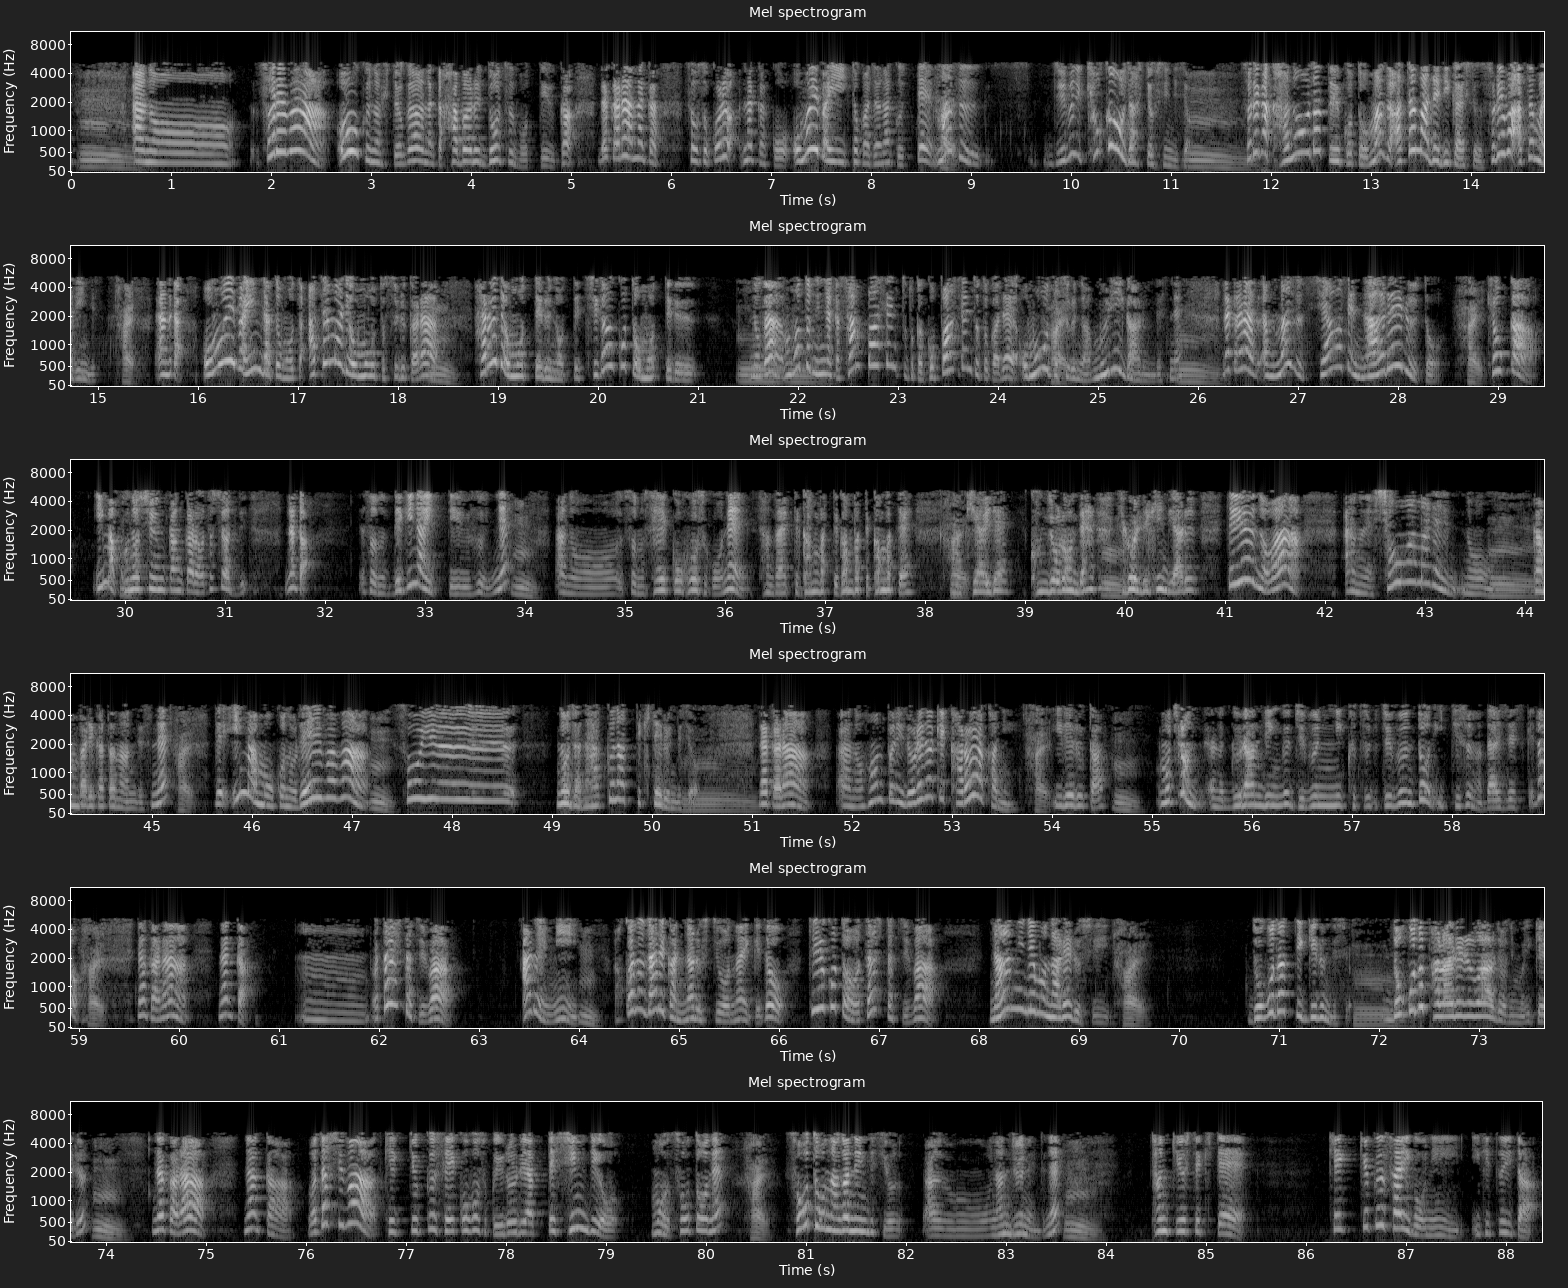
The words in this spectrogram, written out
うん。あのーそれは多くの人がなんかハマるドツボっていうか、だからなんか、そうそう、これをなんかこう、思えばいいとかじゃなくって、まず自分に許可を出してほしいんですよ。うんそれが可能だということをまず頭で理解してる。それは頭でいいんです。はい。あなんか、思えばいいんだと思うと頭で思おうとするから、うん腹で思ってるのって違うことを思ってるのが、うん本当になんか3%とか5%とかで思おうとするのは無理があるんですね。うんだから、あのまず幸せになれると。はい。許可、今この瞬間から私はで、なんか、その、できないっていうふうにね、うん。あのーその成功法則をね、散々やって頑張って頑張って頑張って。気合で、根性論で、うんすごい力んでやるっていうのは、あのね、昭和までのうん頑張り方なんですね。はい。で、今もうこの令和はうん、そういうのじゃなくなってきてるんですよ。うんだから、あの、本当にどれだけ軽やかにはい。入れるか。うん。もちろん、あのグランディング、自分にくつ、自分と一致するのは大事ですけど、はい。だから、なんか、うーん、私たちは、ある意味、うん。他の誰かになる必要はないけど、っていうことは私たちは、何にでもなれるし、はい。どこだって行けるんですよ。うんどこのパラレルワールドにも行ける。うん。だから、なんか、私は結局成功法則いろいろやって、心理を、もう相当ね、はい。相当長年ですよ。あのー何十年でね、うん。探求してきて、結局最後に行き着いた、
